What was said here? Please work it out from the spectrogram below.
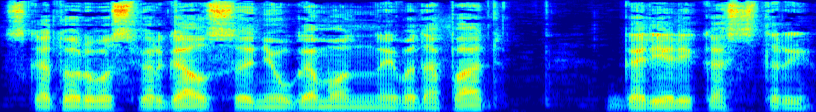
с которого свергался неугомонный водопад, горели костры.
